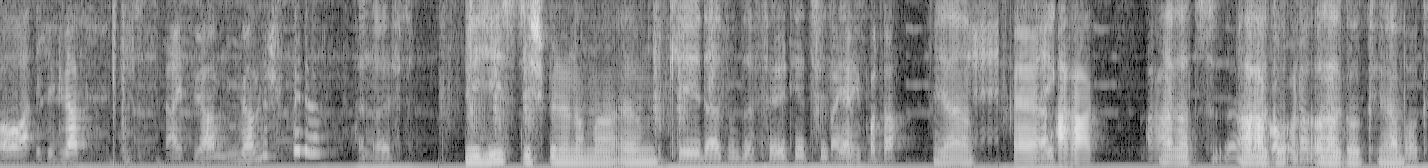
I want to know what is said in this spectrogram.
Oh, hat nicht geklappt. Nice, wir haben, wir haben eine Spinne. Er läuft. Wie hieß die Spinne nochmal? Ähm, Okay, da ist unser Feld jetzt fürs Bei Harry erste. Potter. ja, Äh. Arak. Arad, Aragog Aragog, oder so, ne? Aragog, ja. Arbok.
